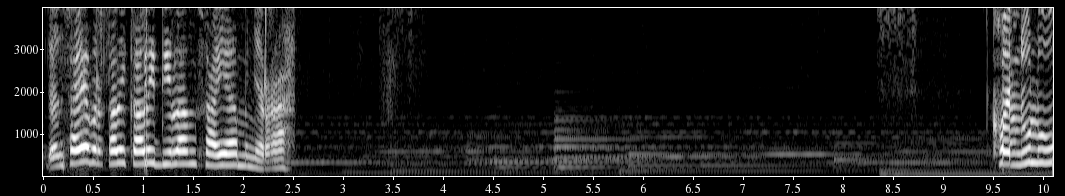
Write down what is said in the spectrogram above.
Dan saya berkali-kali bilang saya menyerah. kalau yang dulu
